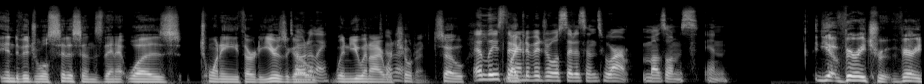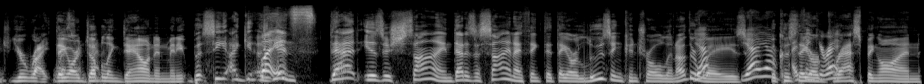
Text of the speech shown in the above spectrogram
individual citizens than it was 20 30 years ago totally. when you and i totally. were children so at least they're like, individual citizens who aren't muslims in yeah, very true. Very, you're right. They are doubling down in many. But see, I get again. That is a sign. That is a sign. I think that they are losing control in other yeah, ways. Yeah, yeah. Because they are grasping on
